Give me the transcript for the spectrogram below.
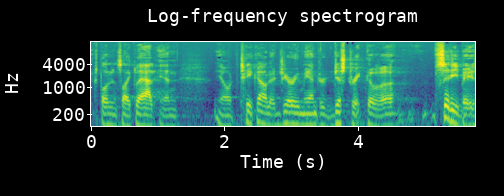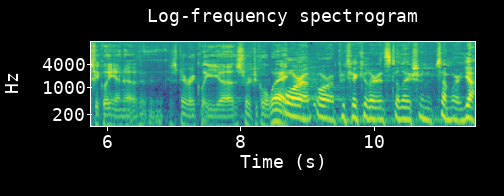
explosions like that and you know take out a gerrymandered district of a city basically in a hysterically uh, surgical way. Or a, or a particular installation somewhere, yeah.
